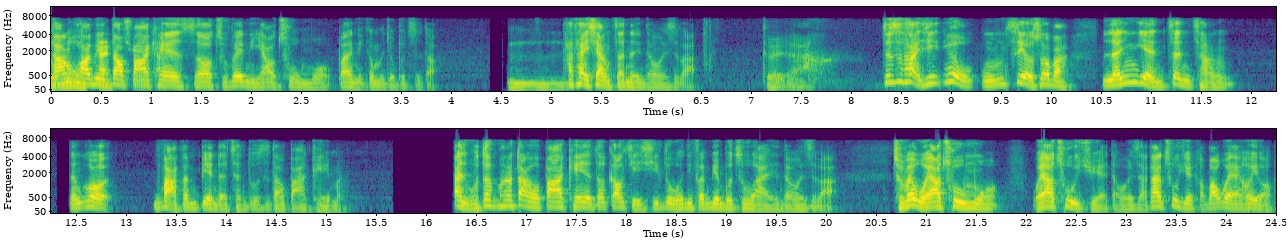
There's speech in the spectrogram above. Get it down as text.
当画面到八 K 的时候，除非你要触摸，不然你根本就不知道。嗯，它太像真的，你懂我意思吧？对啊，就是它已经，因为我我们是有说嘛，人眼正常能够无法分辨的程度是到八 K 嘛。哎，我都妈到了八 K 的都高解析度，你分辨不出来，你懂我意思吧？除非我要触摸，我要触觉，懂我意思吧？但触觉搞不好未来会有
